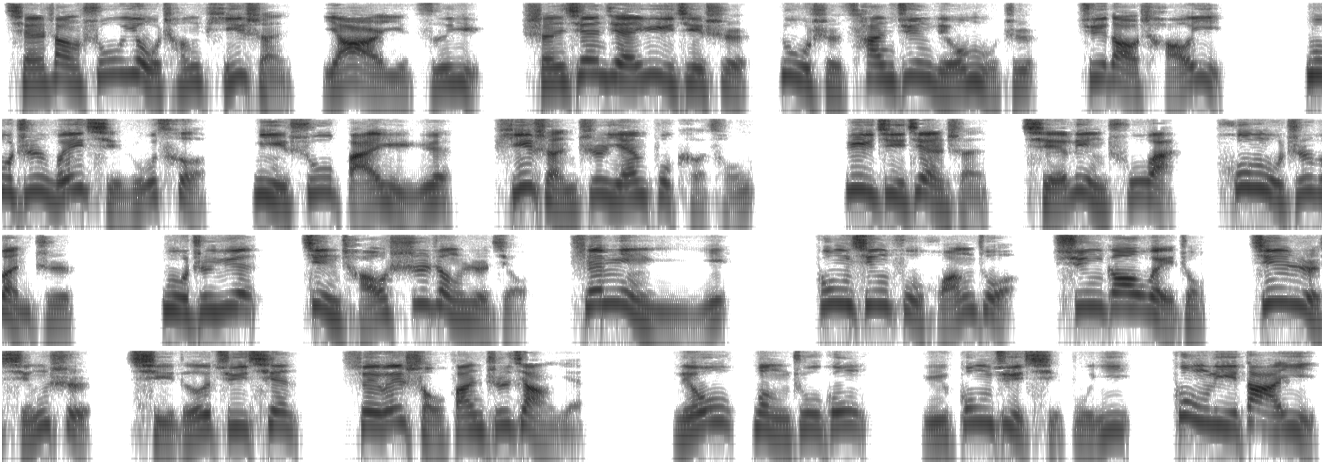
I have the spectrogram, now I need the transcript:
遣尚书右丞皮审以二以资狱。沈先见御记事陆氏参军刘牧之，居到朝议。牧之为起如厕，秘书白玉曰：“皮审之言不可从。”欲计见审，且令出外。呼牧之问之，牧之曰：“晋朝施政日久，天命已移。公兴复皇座，勋高位重。今日行事，岂得居谦？”遂为首藩之将也。刘孟诸公与公俱起不一，共立大义，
